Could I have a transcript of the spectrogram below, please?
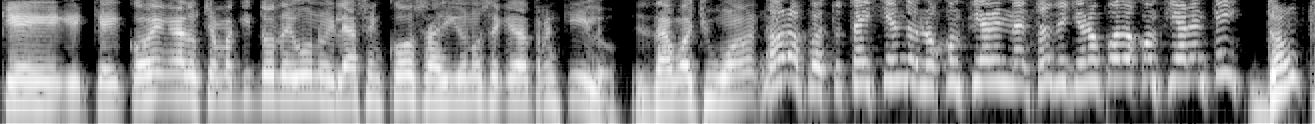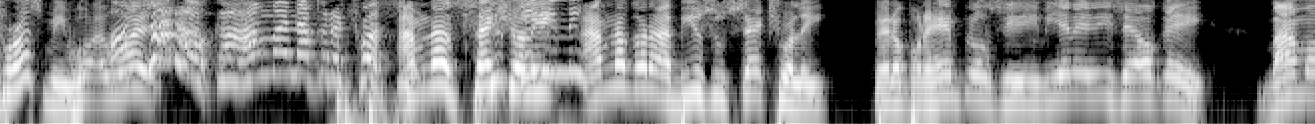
que, que cogen a los chamaquitos de uno y le hacen cosas y uno se queda tranquilo. ¿Is that what you want? No, no, pero tú estás diciendo no confiar en Entonces yo no puedo confiar en ti. Don't trust me. Why- Oh, shut up. How am I not going to trust you? I'm not sexually? I'm not gonna abuse you sexually. Pero, por ejemplo, si viene y dice, ok, vamos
